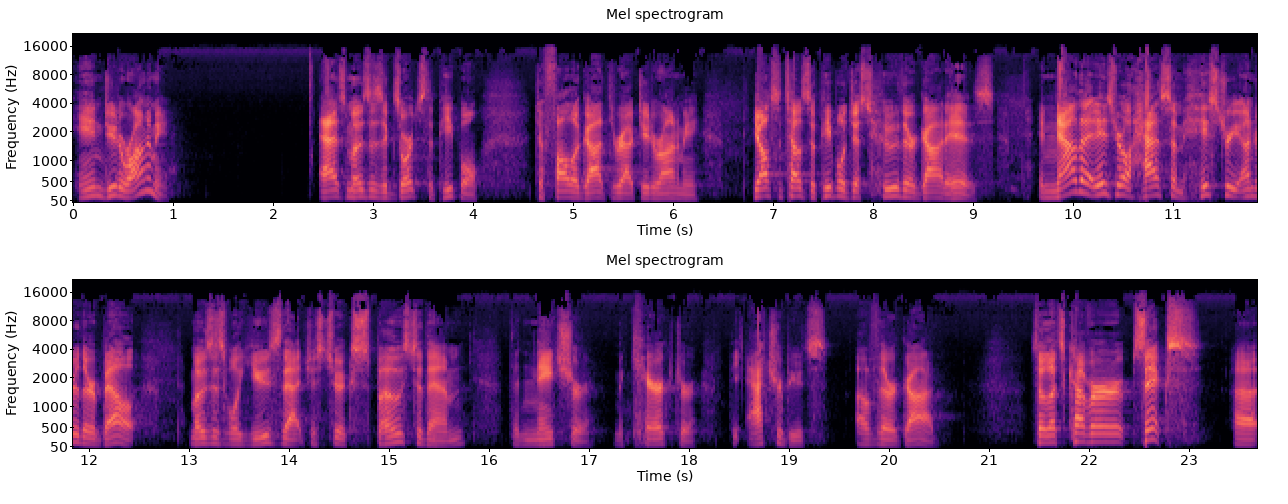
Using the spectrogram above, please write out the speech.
in Deuteronomy. As Moses exhorts the people to follow God throughout Deuteronomy. He also tells the people just who their God is. And now that Israel has some history under their belt, Moses will use that just to expose to them the nature, the character, the attributes of their God. So let's cover six uh,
